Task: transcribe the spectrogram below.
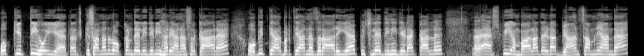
ਉਹ ਕੀਤੀ ਹੋਈ ਹੈ। ਤਾਂ ਕਿਸਾਨਾਂ ਨੂੰ ਰੋਕਣ ਦੇ ਲਈ ਜਿਹੜੀ ਹਰਿਆਣਾ ਸਰਕਾਰ ਹੈ, ਉਹ ਵੀ ਤਿਆਰ ਬਰ ਤਿਆਰ ਨਜ਼ਰ ਆ ਰਹੀ ਹੈ। ਪਿਛਲੇ ਦਿਨੀ ਜਿਹੜਾ ਕੱਲ ਐਸਪੀ ਅੰਬਾਲਾ ਦਾ ਜਿਹੜਾ ਬਿਆਨ ਸਾਹਮਣੇ ਆਂਦਾ ਹੈ,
